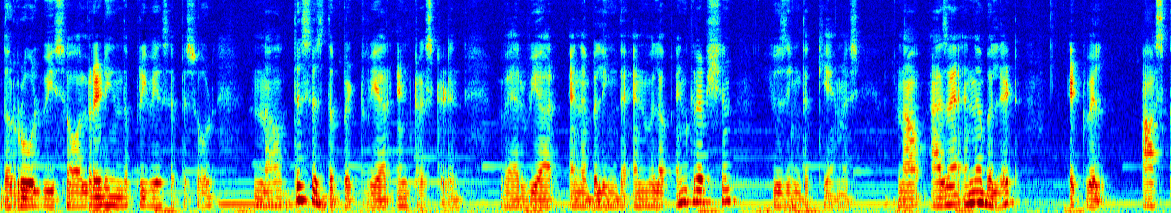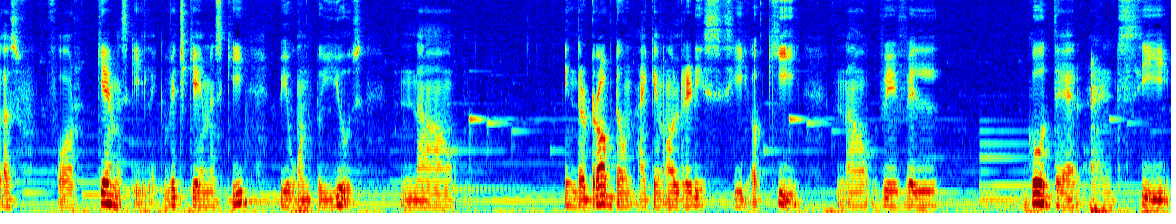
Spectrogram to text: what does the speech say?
the role we saw already in the previous episode now this is the bit we are interested in where we are enabling the envelope encryption using the KMS. Now as I enable it it will ask us for KMS key like which KMS key we want to use. Now in the drop down I can already see a key. Now we will go there and see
